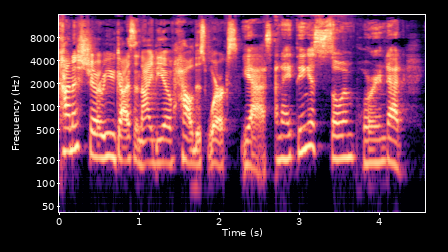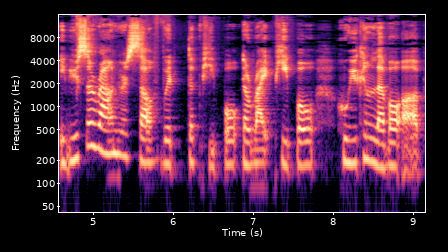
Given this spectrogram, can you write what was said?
kind of share you guys an idea of how this works. Yes. And I think it's so important that if you surround yourself with the people, the right people who you can level up,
